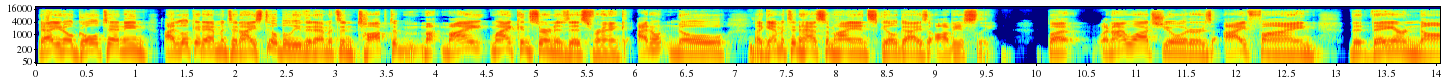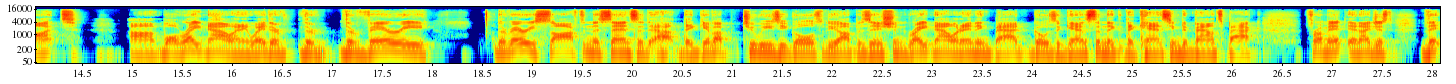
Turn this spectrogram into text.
yeah, you know, goaltending. I look at Edmonton. I still believe that Edmonton topped. My my, my concern is this, Frank. I don't know. Like Edmonton has some high end skill guys, obviously, but when I watch the Oilers, I find that they are not. Um, well, right now, anyway, they're they're they're very they're very soft in the sense that uh, they give up two easy goals to the opposition. Right now, when anything bad goes against them, they, they can't seem to bounce back from it. And I just they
